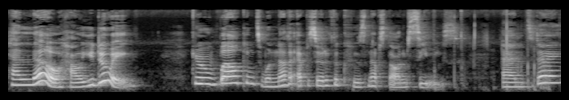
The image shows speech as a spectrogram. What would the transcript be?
Hello, how are you doing? You're welcome to another episode of the Kuznap Startup Series. And today,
